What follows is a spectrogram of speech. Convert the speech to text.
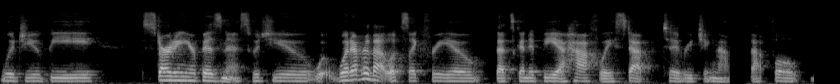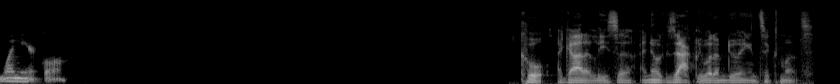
Would you be starting your business? Would you, whatever that looks like for you, that's going to be a halfway step to reaching that, that full one year goal. Cool. I got it, Lisa. I know exactly what I'm doing in six months.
